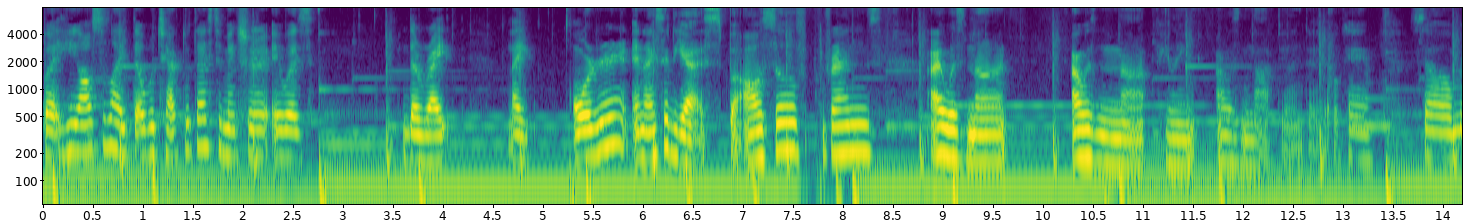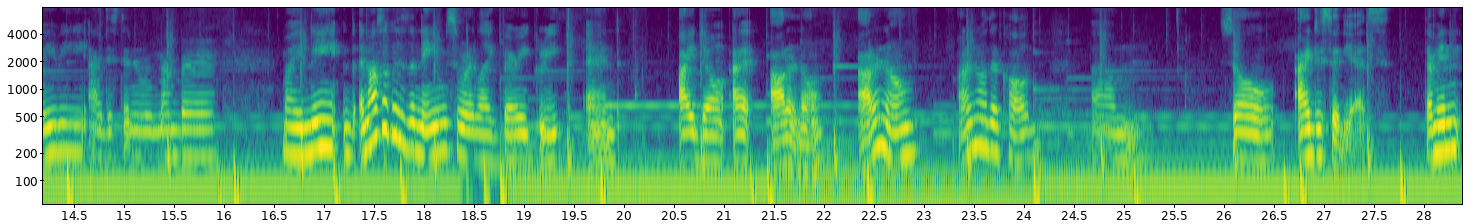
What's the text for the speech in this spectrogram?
But he also like double checked with us to make sure it was the right like order and I said yes. But also friends, I was not I was not feeling I was not feeling good, okay? So maybe I just didn't remember my name and also because the names were like very Greek and I don't I I don't know. I don't know. I don't know what they're called. Um, so I just said yes. También,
